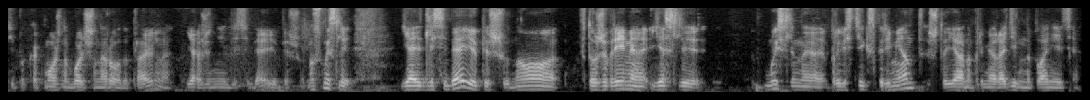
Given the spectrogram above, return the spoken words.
типа, как можно больше народа, правильно? Я же не для себя ее пишу. Ну, в смысле, я и для себя ее пишу, но в то же время, если мысленно провести эксперимент, что я, например, один на планете,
